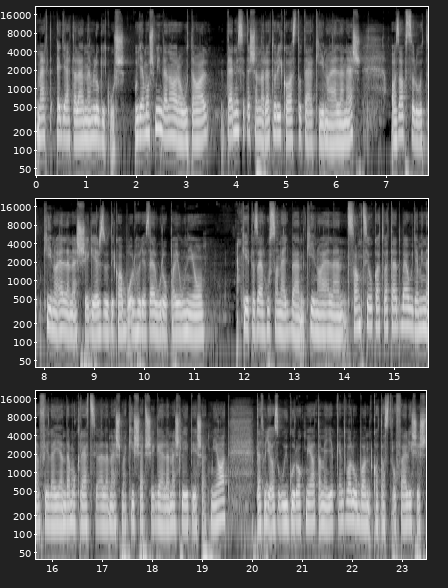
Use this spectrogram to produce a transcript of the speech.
mert egyáltalán nem logikus. Ugye most minden arra utal, természetesen a retorika az totál Kína ellenes, az abszolút Kína ellenesség érződik abból, hogy az Európai Unió 2021-ben Kína ellen szankciókat vetett be, ugye mindenféle ilyen demokrácia ellenes, meg kisebbség ellenes lépések miatt, tehát ugye az újgurok miatt, ami egyébként valóban katasztrofális és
